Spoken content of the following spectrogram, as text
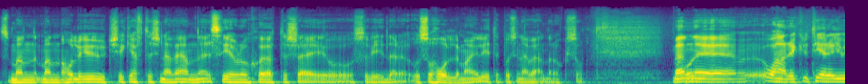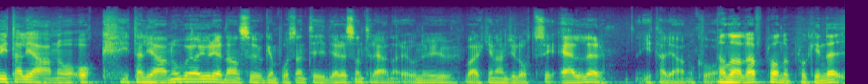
Så man, man håller ju utkik efter sina vänner, ser hur de sköter sig och så vidare. Och så håller man ju lite på sina vänner också. Men, eh, och han rekryterar ju Italiano och Italiano var jag ju redan sugen på sedan tidigare som tränare och nu är ju varken Angelozzi eller Italiano kvar. Han har aldrig haft planer på att plocka in dig.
